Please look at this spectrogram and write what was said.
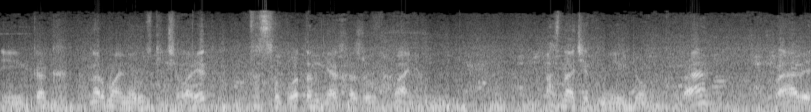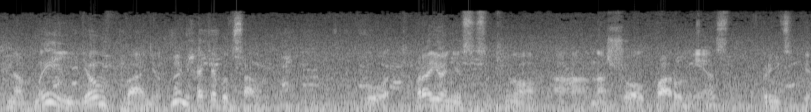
И как нормальный русский человек, по субботам я хожу в баню. А значит, мы идем куда? Правильно, мы идем в баню. Ну или хотя бы в сауну. Вот. В районе Сусукино а, нашел пару мест. В принципе,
